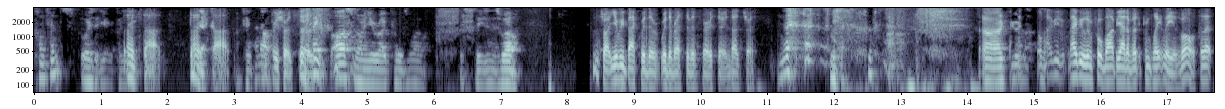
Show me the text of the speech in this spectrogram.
Conference or is it Europa League? Don't start. Don't Yeah, start. Okay. And I'm pretty sure it's I think Arsenal in Europa as well this season as well. That's right. You'll be back with the with the rest of us very soon. Don't stress. Uh, good. Or maybe maybe Liverpool might be out of it completely as well. So that's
